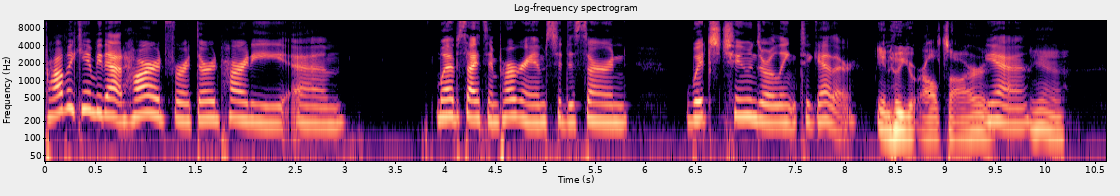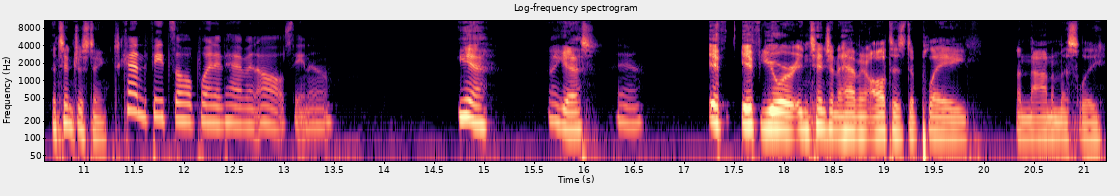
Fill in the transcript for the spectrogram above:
probably can't be that hard for third party um, websites and programs to discern which toons are linked together. And who your alts are. and- Yeah. yeah, it's interesting. Which kind of defeats the whole point of having alts, you know. Yeah, I guess Yeah. if if your intention of having alt is to play anonymously,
